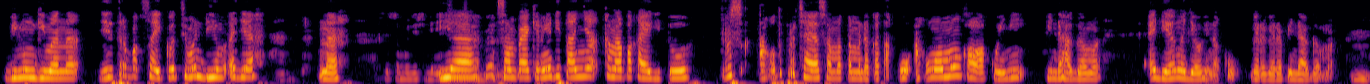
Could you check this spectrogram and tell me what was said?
bingung gimana. Jadi terpaksa ikut cuman diem aja. Iya, sampai akhirnya ditanya kenapa kayak gitu. Terus aku tuh percaya sama teman dekat aku. Aku ngomong kalau aku ini pindah agama. Eh dia ngejauhin aku gara-gara pindah agama. Hmm.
